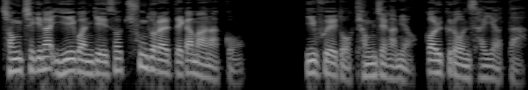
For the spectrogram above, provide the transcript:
정책이나 이해관계에서 충돌할 때가 많았고 이후에도 경쟁하며 껄끄러운 사이였다.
